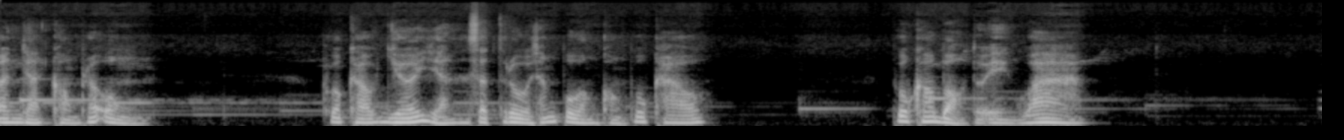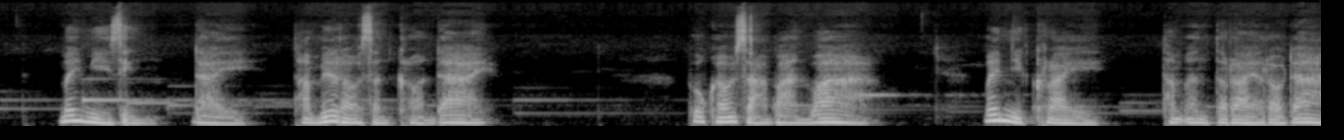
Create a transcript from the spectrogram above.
บัญญัติของพระองค์ พวกเขาเย้ยหยันศัตรูทั้งปวงของพวกเขา พวกเขาบอกตัวเองว่า ไม่มีสิ่งใดทำให้เราสั่นคลอนได้ พวกเขาสาบานว่า ไม่มีใครทำอันตรายเราได้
